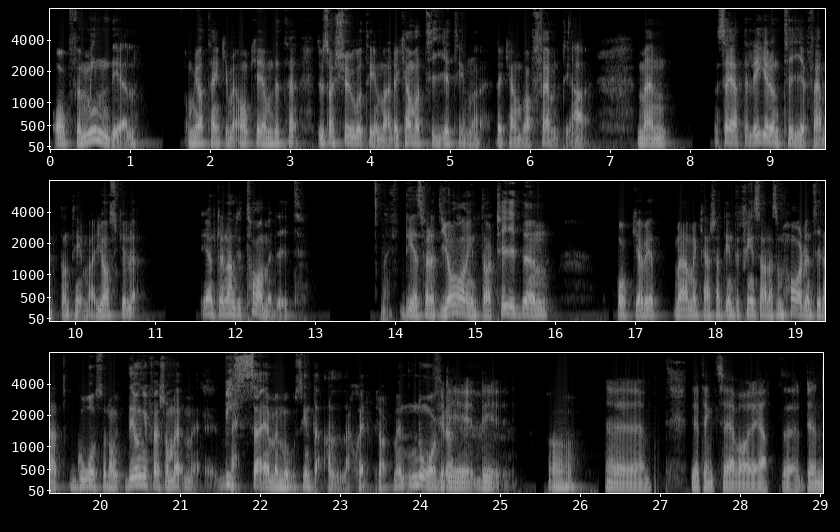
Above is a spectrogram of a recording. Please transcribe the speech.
Och för min del, om jag tänker mig, okej okay, om det, du sa 20 timmar, det kan vara 10 timmar, mm. det kan vara 5 timmar. Ja. Men säg att det ligger runt 10-15 timmar, jag skulle egentligen aldrig ta mig dit. Nej. Dels för att jag inte har tiden och jag vet med mig kanske att det inte finns alla som har den tiden att gå så långt. Det är ungefär som vissa Nej. MMOs, inte alla självklart, men några. För det, det, ja. Uh, det jag tänkte säga var det att uh, den,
